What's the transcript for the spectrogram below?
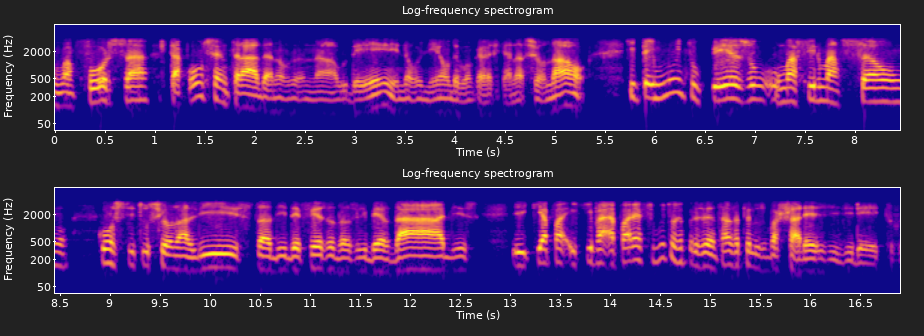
uma força que está concentrada no, na UDN, na União Democrática Nacional, que tem muito peso, uma afirmação constitucionalista, de defesa das liberdades, e que, e que aparece muito representada pelos bacharéis de direito,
